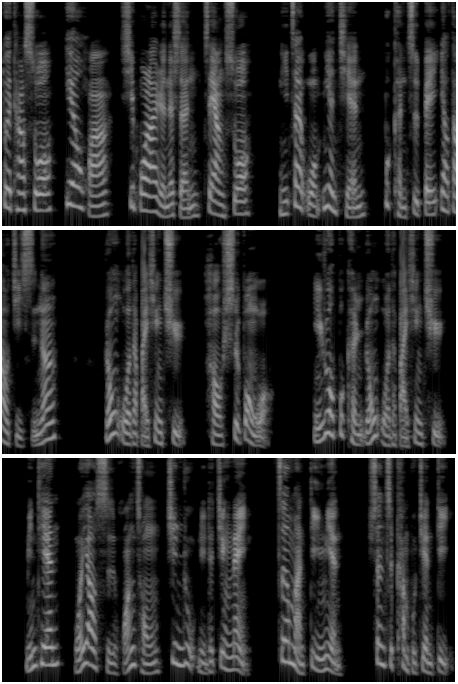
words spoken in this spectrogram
对他说：“耶和华希伯来人的神这样说：你在我面前不肯自卑，要到几时呢？容我的百姓去，好侍奉我。你若不肯容我的百姓去，明天我要使蝗虫进入你的境内，遮满地面，甚至看不见地，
